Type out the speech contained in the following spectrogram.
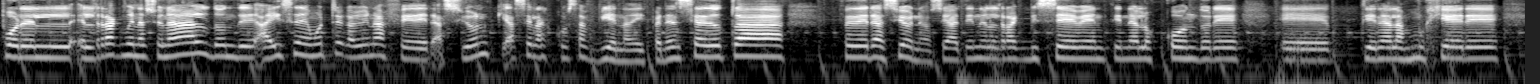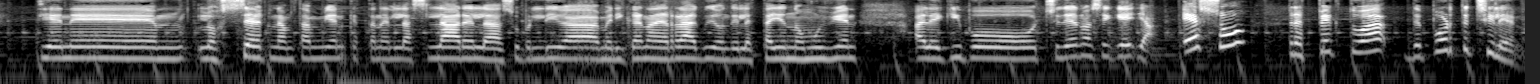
por el, el, rugby nacional, donde ahí se demuestra que hay una federación que hace las cosas bien, a diferencia de otras federaciones. O sea, tiene el rugby 7, tiene a los cóndores, eh, tiene a las mujeres, tiene mm, los Selknam también, que están en la SLAR, en la Superliga Americana de Rugby, donde le está yendo muy bien al equipo chileno. Así que ya, eso respecto a deporte chileno.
